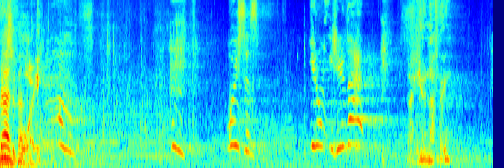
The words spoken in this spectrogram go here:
ايش boy. Oh. Voices. You don't hear that? I hear nothing.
